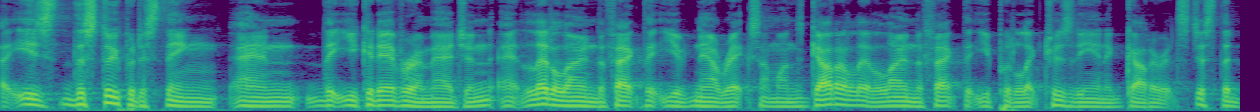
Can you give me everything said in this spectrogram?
is the stupidest thing and that you could ever imagine, uh, let alone the fact that you've now wrecked someone's gutter, let alone the fact that you put electricity in a gutter. It's just the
